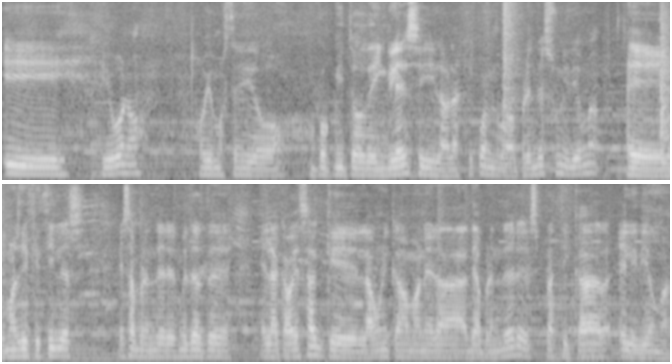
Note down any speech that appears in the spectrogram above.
Y, bueno, hoy hemos tenido un poquito de inglés y la verdad es que cuando aprendes un idioma, eh, lo más difícil es es aprender, es meterte en la cabeza que la única manera de aprender es practicar el idioma.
